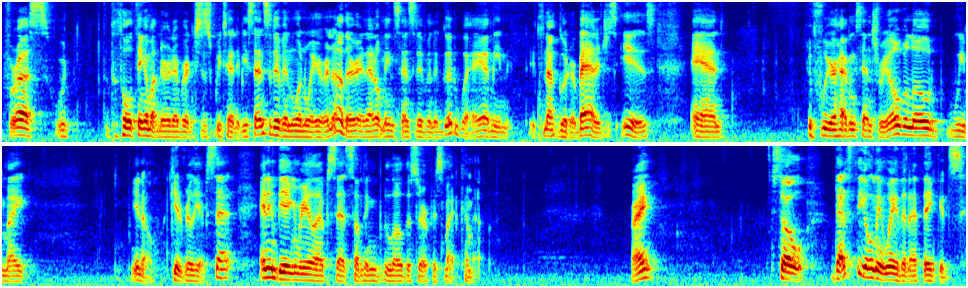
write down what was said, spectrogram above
for us, we're, the whole thing about neurodivergence is we tend to be sensitive in one way or another, and I don't mean sensitive in a good way. I mean it's not good or bad; it just is. And if we are having sensory overload, we might, you know, get really upset. And in being really upset, something below the surface might come out. Right? So that's the only way that I think it's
